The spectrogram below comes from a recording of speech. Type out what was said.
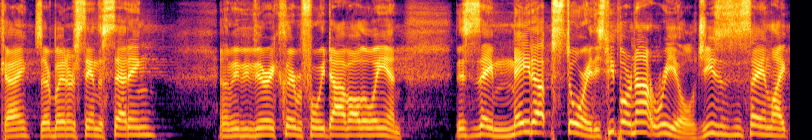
Okay? Does everybody understand the setting? And let me be very clear before we dive all the way in. This is a made up story. These people are not real. Jesus is saying, like,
